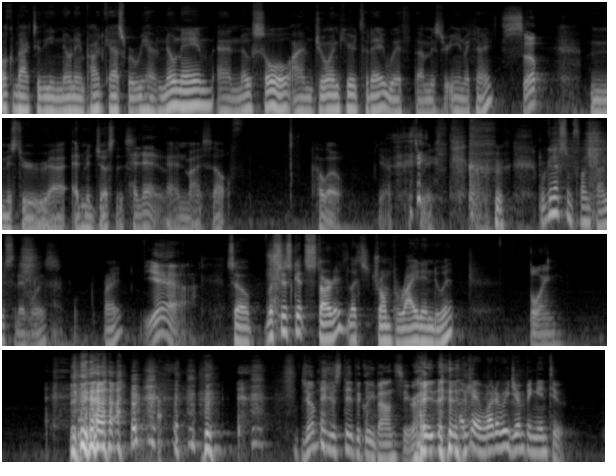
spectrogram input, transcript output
Welcome back to the No Name Podcast, where we have no name and no soul. I'm joined here today with uh, Mr. Ian McKnight, Sup? Mr. Uh, Edmund Justice, Hello. and myself. Hello. Yeah, it's me. We're gonna have some fun times today, boys. Right? Yeah. So let's just get started. Let's jump right into it. Boing. Jumping is typically bouncy, right? Okay, what are we jumping into?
